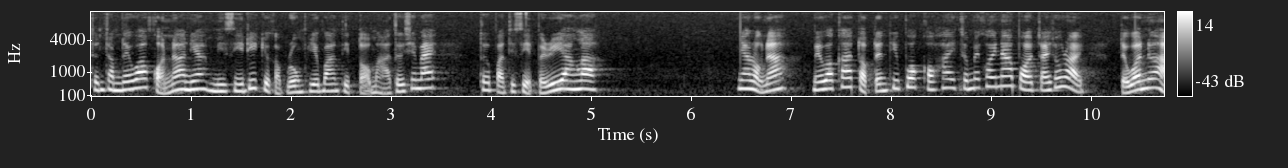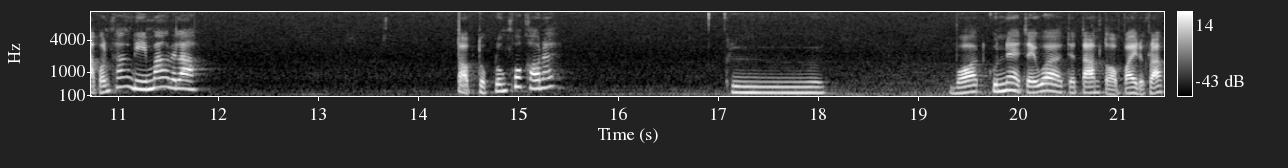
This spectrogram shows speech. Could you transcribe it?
ฉันจำได้ว่าก่อนหน้านี้มีซีรีส์เกี่ยวกับโรงพยาบาลติดต่อมาหาเธอใช่ไหม เธอปฏิเสธไปหรือยังล่ะ ยังหรอกนะ ไม่ว่าค่าตอบแทนที่พวกเขาให้จะไม่ค่อยน่าพอใจเท่าไหร่ แต่ว่าเนื้อหาค่อนข้างดีมากเลยล่ะ ตอบตกลงพวกเขานะ คือ บอสคุณแน่ใจว่าจะตามต่อไปหรือครับ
